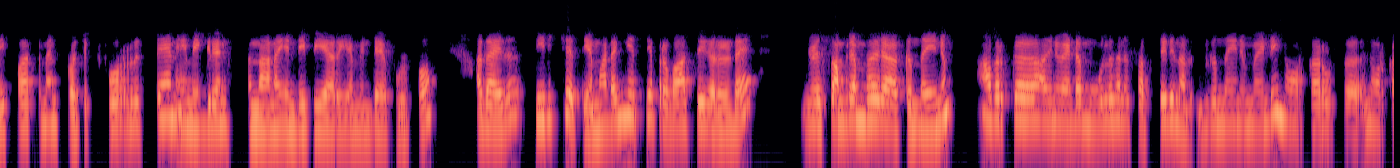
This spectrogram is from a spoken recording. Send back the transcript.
department project for return emigrants എന്നാണ് എൻ ഡി പി ആർ എമ്മിന്റെ ഫുൾ ഫോം അതായത് തിരിച്ചെത്തിയ മടങ്ങിയെത്തിയ പ്രവാസികളുടെ ഏഹ് സംരംഭകരാക്കുന്നതിനും അവർക്ക് അതിനുവേണ്ട മൂലധന സബ്സിഡി നൽകുന്നതിനും വേണ്ടി നോർക്ക നോർക്ക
